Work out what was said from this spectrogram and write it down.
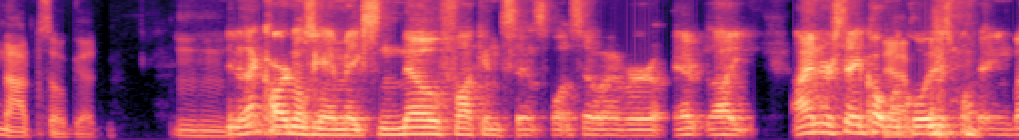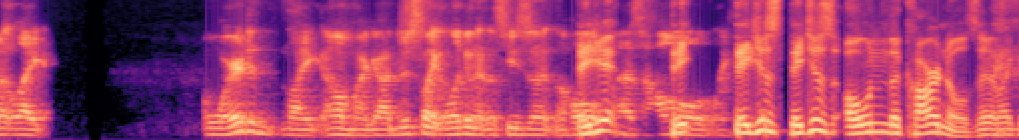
not so good. Mm-hmm. Yeah, that Cardinals game makes no fucking sense whatsoever. It- Like, I understand Colt Yeah. McCoy is playing, but like, where did like, oh my god, just like looking at the season as a whole, They did- as a They, like, they just they just own the Cardinals. They're like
